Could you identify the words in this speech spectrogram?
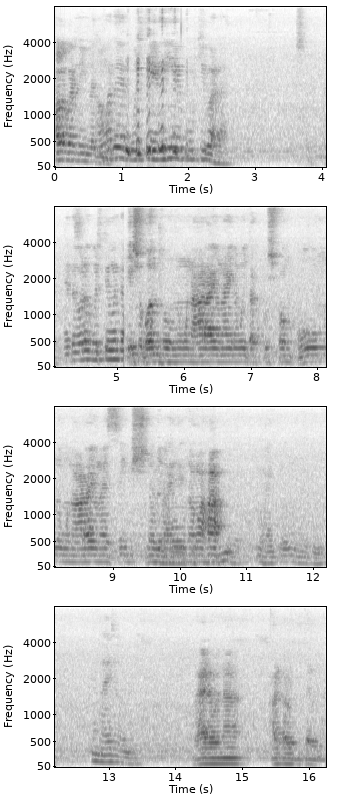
ভালো করে নিলে আমাদের গোষ্ঠী এমনি পুটকি পাড়া এত বড় গোষ্ঠীর মধ্যে এসো বন্ধ ওম নমো নারায়ণায় নমো তৎ পুষ্পম ওম নমো নারায়ণায় শ্রী বিষ্ণবে নমো ভাই তো ভাই হবে না আর কারও দিতে হবে না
